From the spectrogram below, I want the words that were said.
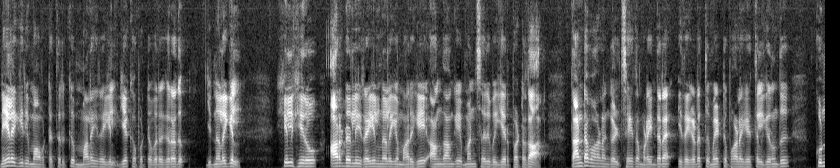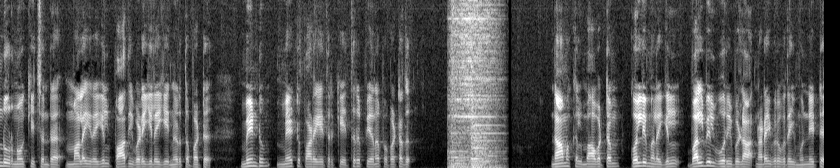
நீலகிரி மாவட்டத்திற்கு மலை ரயில் இயக்கப்பட்டு வருகிறது. இந்நிலையில் ஹில் ஹீரோ ஆர்டர்லி ரயில் நிலையம் அருகே ஆங்காங்கே மண் சரிவு ஏற்பட்டதால் தண்டவாளங்கள் சேதமடைந்தன. இதையடுத்து மேட்டுப்பாளையத்தில் இருந்து குன்னூர் நோக்கி சென்ற மலை ரயில் பாதி வழியிலேயே நிறுத்தப்பட்டு மீண்டும் மேட்டுப்பாளையத்திற்கே திருப்பி அனுப்பப்பட்டது. நாமக்கல் மாவட்டம் கொல்லிமலையில் வல்வில் ஊரி விழா நடைபெறுவதை முன்னிட்டு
